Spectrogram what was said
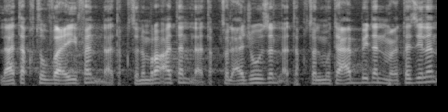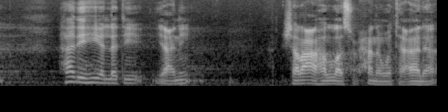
لا تقتل ضعيفا لا تقتل امرأة لا تقتل عجوزا لا تقتل متعبدا معتزلا. هذه هي التي يعني شرعها الله سبحانه وتعالى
